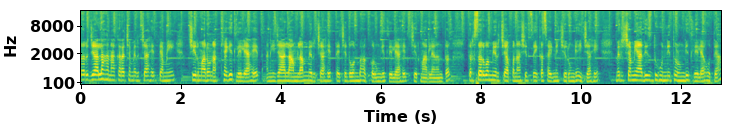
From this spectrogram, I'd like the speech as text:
तर ज्या लहान आकाराच्या मिरच्या आहेत त्या मी चीर मारून अख्ख्या घेतलेल्या आहेत आणि ज्या लांब लांब मिरच्या आहेत त्याचे दोन भाग करून घेतलेले आहेत चीर मारल्यानंतर. तर सर्व मिरची आपण अशीच एका साईडने चिरून घ्यायची आहे. मिरच्या मी आधीच धुवून निथळून घेतलेल्या होत्या.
